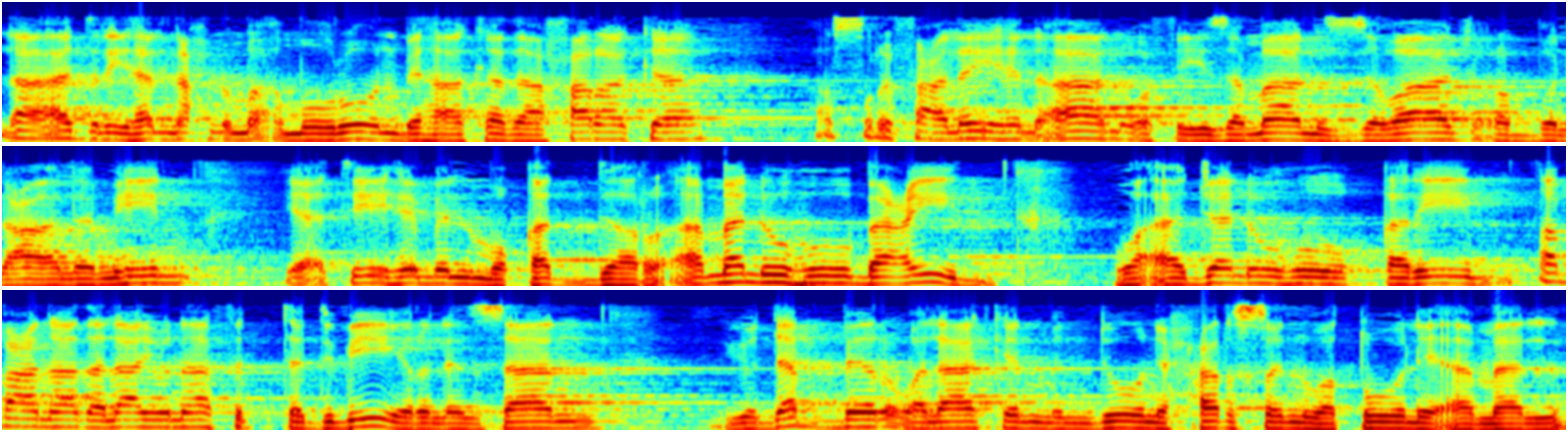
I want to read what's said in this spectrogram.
لا أدري هل نحن مأمورون بهكذا حركة. أصرف عليه الآن وفي زمان الزواج رب العالمين يأتيه بالمقدر. أمله بعيد وأجله قريب. طبعا هذا لا ينافي التدبير. الإنسان يدبر ولكن من دون حرص وطول أمل.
